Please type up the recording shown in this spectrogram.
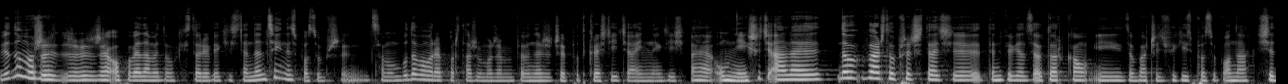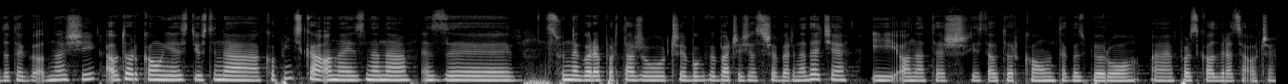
Wiadomo, że, że, że, opowiadamy tą historię w jakiś tendencyjny sposób, że samą budową reportażu możemy pewne rzeczy podkreślić, a inne gdzieś e, umniejszyć, ale no, warto przeczytać e, ten wywiad z autorką i zobaczyć, w jaki sposób ona się do tego odnosi. Autorką jest Justyna Kopińska, ona jest znana z słynnego reportażu Czy Bóg wybaczy siostrze Bernadecie i ona też jest autorką tego zbioru e, Polska odwraca oczy,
